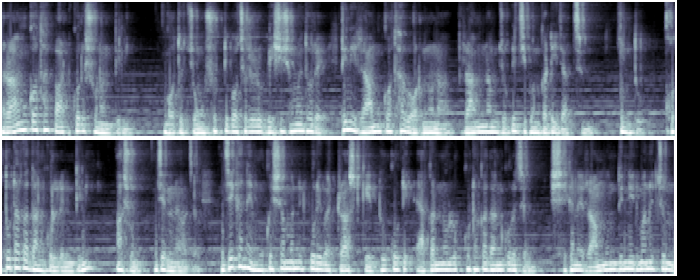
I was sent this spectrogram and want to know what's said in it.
রামকথা পাঠ করে শোনান তিনি। গত চৌষট্টি বছরেরও বেশি সময় ধরে তিনি রামকথা বর্ণনা, রাম নাম জপে জীবন কাটিয়ে যাচ্ছেন। কিন্তু কত টাকা দান করলেন তিনি? আসুন জেনে নেওয়া যাক। যেখানে মুকেশ আম্বানির পরিবার ট্রাস্টকে দু কোটি একান্ন লক্ষ টাকা দান করেছেন, সেখানে রাম মন্দির নির্মাণের জন্য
